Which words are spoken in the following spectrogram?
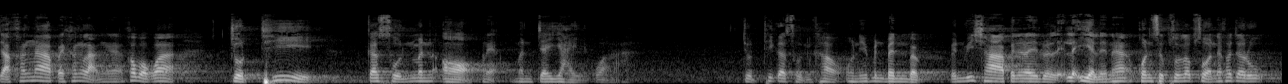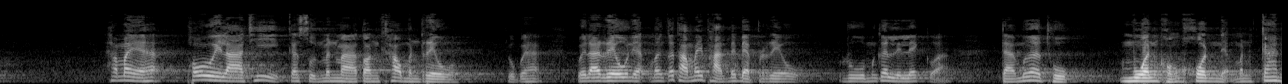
จากข้างหน้าไปข้างหลังเนี่ยเขาบอกว่าจุดที่กระสุนมันออกเนี่ยมันจะใหญ่กว่า จุดที่กระสุนเข้าอันนี้เป็นเป็นแบบเป็นวิชาเป็นอะไรละเอียดเลยนะฮะคนสืบสวนสอบสวนเนี่ยเขาจะรู้ทำไมฮะเพราะเวลาที่กระสุนมันมาตอนเข้ามันเร็วถูกไหมฮะ เวลาเร็วเนี่ยมันก็ทำให้ผ่านไปแบบเร็ว รูมันก็เลยเล็กกว่า แต่เมื่อถูกมวลของคนเนี่ยมันกั้น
